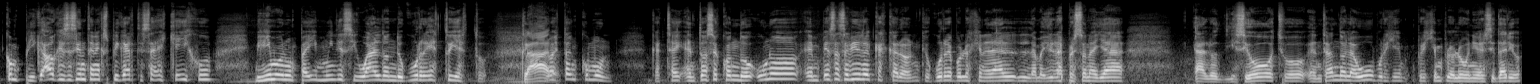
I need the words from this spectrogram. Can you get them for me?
complicado que se sienten a explicarte, ¿sabes qué, hijo? Vivimos en un país muy desigual donde ocurre esto y esto. Claro. No es tan común, ¿cachai? Entonces cuando uno empieza a salir del cascarón, que ocurre por lo general, la mayoría de las personas ya a los 18, entrando a la U, por, ejem- por ejemplo, lo universitario,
